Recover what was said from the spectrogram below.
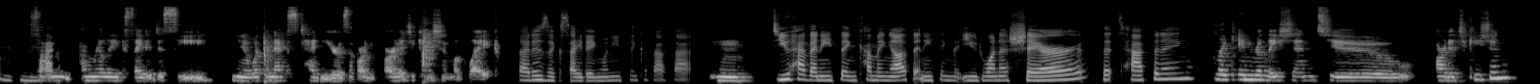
Mhm. So I'm I'm really excited to see, you know, what the next 10 years of art, art education look like. That is exciting when you think about that. Mhm. Do you have anything coming up? Anything that you'd want to share that's happening? Like in relation to art education.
